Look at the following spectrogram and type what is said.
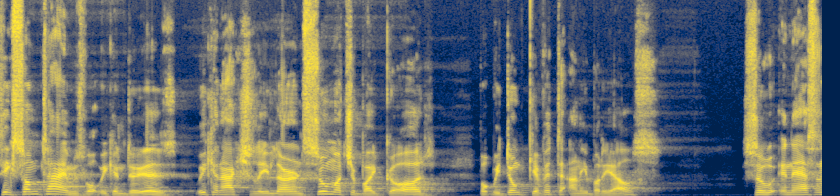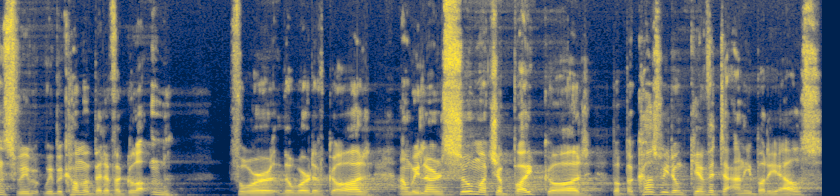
See, sometimes what we can do is we can actually learn so much about God, but we don't give it to anybody else. So, in essence, we, we become a bit of a glutton for the Word of God, and we learn so much about God, but because we don't give it to anybody else,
